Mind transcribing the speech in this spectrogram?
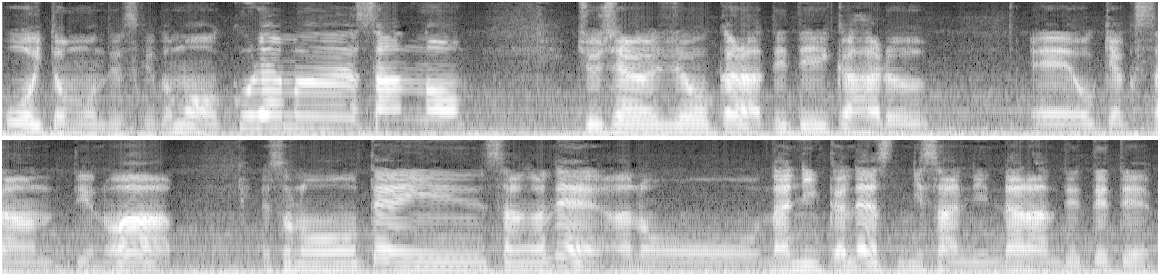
多いと思うんですけども、倉山さんの駐車場から出ていかはる、えー、お客さんっていうのは、その店員さんがね、あのー、何人かね、2、3人並んで出て、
